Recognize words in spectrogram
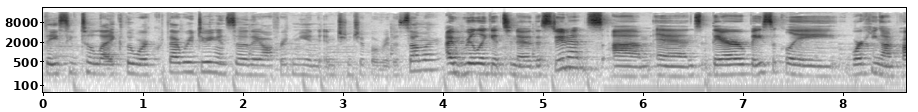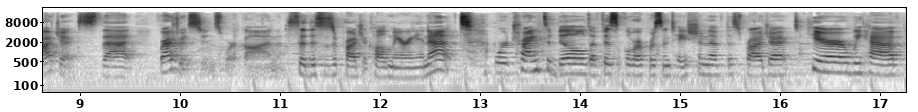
they seem to like the work that we're doing and so they offered me an internship over the summer. I really get to know the students um, and they're basically working on projects that graduate students work on. So this is a project called Marionette. We're trying to build a physical representation of this project. Here we have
